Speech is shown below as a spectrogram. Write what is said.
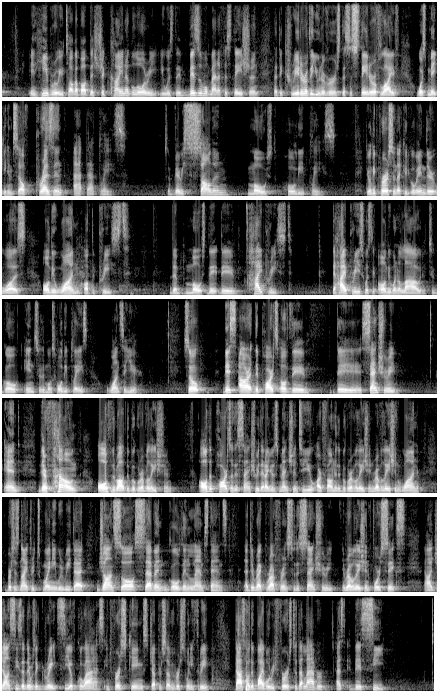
in Hebrew you talk about the Shekinah glory. It was the visible manifestation that the creator of the universe, the sustainer of life, was making himself present at that place. It's a very solemn, most holy place. The only person that could go in there was only one of the priests, the most the, the high priest. The high priest was the only one allowed to go into the most holy place once a year. So these are the parts of the, the sanctuary, and they're found all throughout the book of Revelation. All the parts of the sanctuary that I just mentioned to you are found in the book of Revelation. Revelation 1, verses 9 through 20, we read that John saw seven golden lampstands, a direct reference to the sanctuary. In Revelation 4 6, uh, John sees that there was a great sea of glass. In 1 Kings chapter 7, verse 23, that's how the Bible refers to that laver, as the sea.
